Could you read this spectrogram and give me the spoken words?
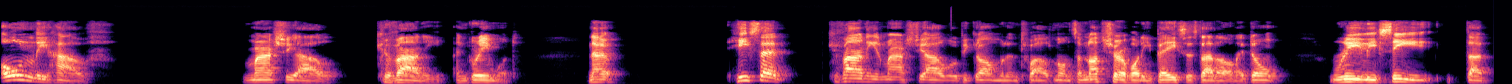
only have Martial, Cavani, and Greenwood. Now, he said Cavani and Martial will be gone within 12 months. I'm not sure what he bases that on. I don't really see that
